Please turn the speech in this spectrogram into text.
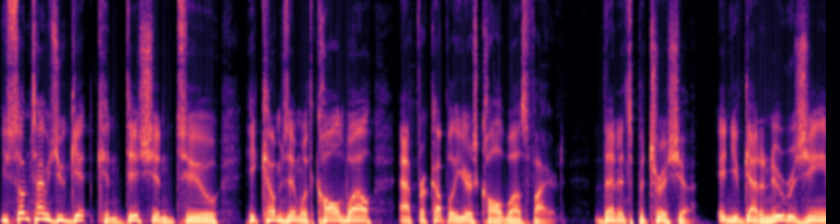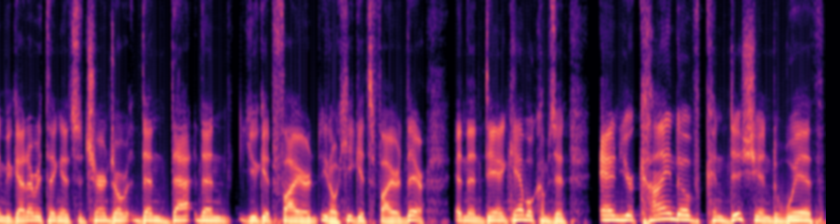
You sometimes you get conditioned to he comes in with Caldwell after a couple of years Caldwell's fired. Then it's Patricia and you've got a new regime, you've got everything it's a changeover, then that then you get fired, you know, he gets fired there. And then Dan Campbell comes in and you're kind of conditioned with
